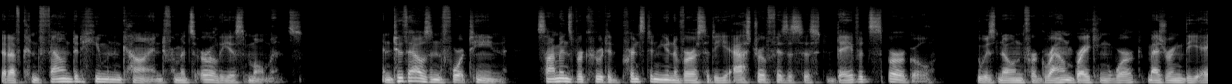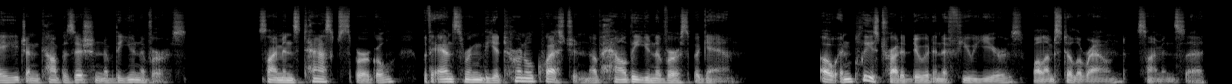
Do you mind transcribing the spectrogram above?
that have confounded humankind from its earliest moments. In 2014, Simons recruited Princeton University astrophysicist David Spergel, who is known for groundbreaking work measuring the age and composition of the universe. Simons tasked Spergel with answering the eternal question of how the universe began. Oh, and please try to do it in a few years while I'm still around, Simons said.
